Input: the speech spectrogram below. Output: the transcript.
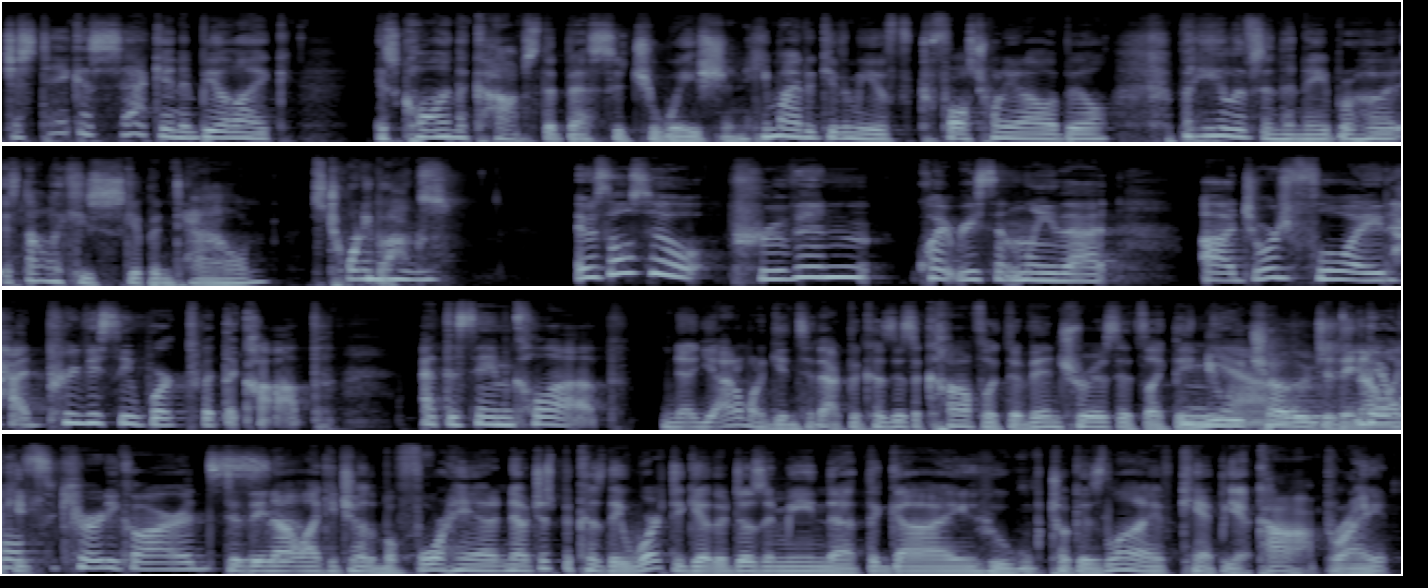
just take a second and be like, is calling the cops the best situation? He might have given me a false $20 bill, but he lives in the neighborhood. It's not like he's skipping town. It's 20 mm-hmm. bucks. It was also proven quite recently that uh, George Floyd had previously worked with the cop at the same club. No, yeah, I don't want to get into that because it's a conflict of interest. It's like they knew yeah. each other. Did they not They're like each, security guards? Did they not like each other beforehand? Now, just because they work together doesn't mean that the guy who took his life can't be a cop, right?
